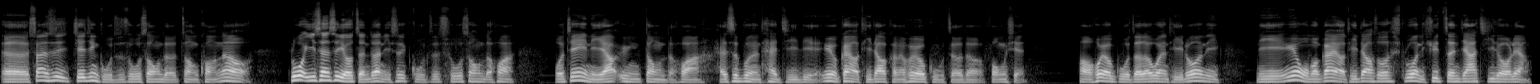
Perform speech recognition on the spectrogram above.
呃，算是接近骨质疏松的状况。那如果医生是有诊断你是骨质疏松的话，我建议你要运动的话，还是不能太激烈，因为我刚有提到可能会有骨折的风险，哦，会有骨折的问题。如果你你，因为我们刚才有提到说，如果你去增加肌肉量，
